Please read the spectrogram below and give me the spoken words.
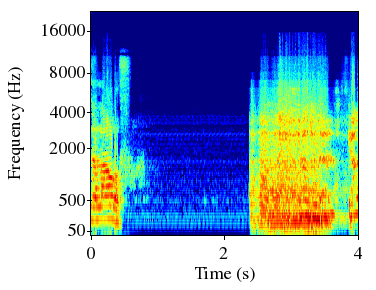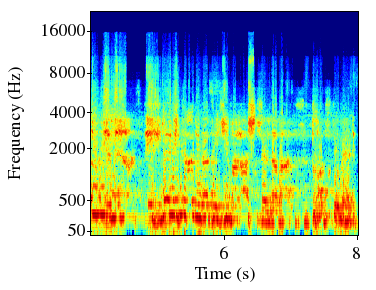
Letzter Lauf. Ganz im Ernst, ganz im Ernst. Ich will nicht sagen, dass ich überrascht bin, aber trotzdem hätte ich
